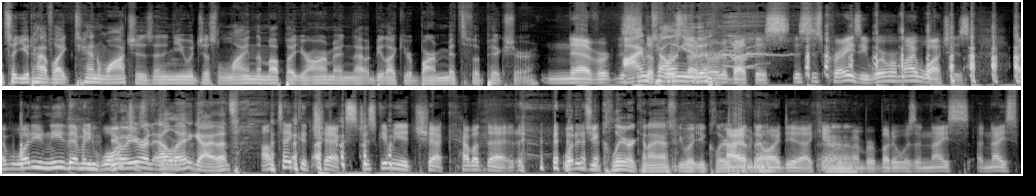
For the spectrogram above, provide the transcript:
and so you'd have like ten watches, and then you would just line them up at your arm, and that would be like your bar mitzvah picture. Never. This I'm is the telling first you I've heard about this. This is crazy. Where were my watches? I, what do you need that many You know, watches? you're an for? LA guy. That's I'll take the checks. Just give me a check. How about that? what did you clear? Can I ask you what you cleared? I have no idea. I can't Uh, remember, but it was a nice, a nice,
